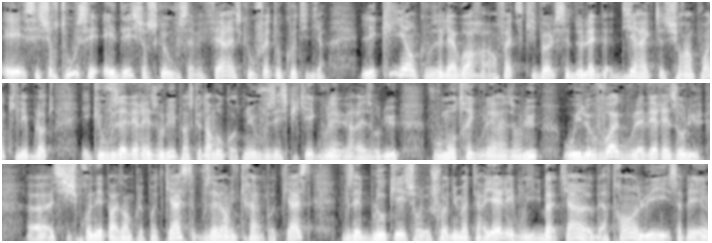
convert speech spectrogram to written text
et c'est surtout c'est aider sur ce que vous savez faire et ce que vous faites au quotidien. Les clients que vous allez avoir, en fait, ce qu'ils veulent c'est de l'aide directe sur un point qui les bloque et que vous avez résolu parce que dans vos contenus vous expliquez que vous l'avez résolu, vous montrez que vous l'avez résolu, ou ils le voient que vous l'avez résolu. Euh, si prenez par exemple le podcast, vous avez envie de créer un podcast, vous êtes bloqué sur le choix du matériel et vous dites bah tiens euh, Bertrand, lui ça fait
